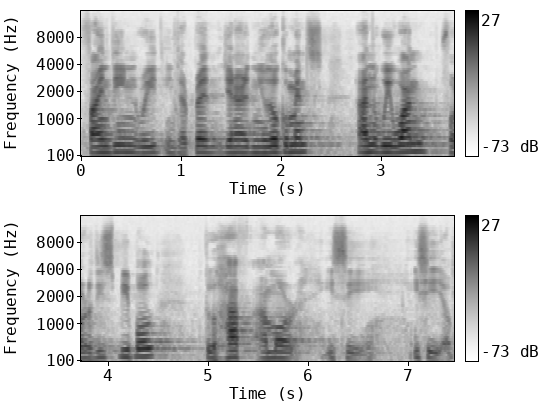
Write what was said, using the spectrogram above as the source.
finding, read, interpret, generate new documents, and we want for these people to have a more easy, easy job.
